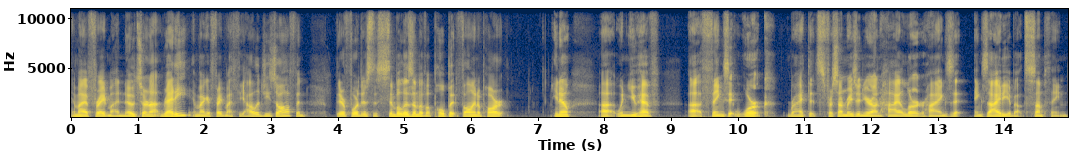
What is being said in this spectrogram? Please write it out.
Am I afraid my notes are not ready? Am I afraid my theology's off? And therefore there's this symbolism of a pulpit falling apart. You know, uh, when you have uh, things at work, right? That's for some reason you're on high alert or high anxiety about something.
